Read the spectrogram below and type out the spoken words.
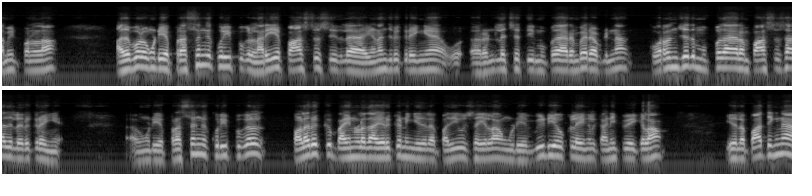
சப்மிட் பண்ணலாம். அதுபோல உங்களுடைய பிரசங்க குறிப்புகள் நிறைய பாஸ்டர்ஸ் இதுல இணைஞ்சிருக்கிறீங்க. ரெண்டு லட்சத்தி முப்பதாயிரம் பேர் அப்படின்னா குறைஞ்சது முப்பதாயிரம் பாஸ்டர்ஸா இதுல இருக்கிறீங்க. உங்களுடைய பிரசங்க குறிப்புகள் பலருக்கு பயனுள்ளதா இருக்கு. நீங்க இதுல பதிவு செய்யலாம். உங்களுடைய வீடியோக்களை எங்களுக்கு அனுப்பி வைக்கலாம். இதுல பாத்தீங்கன்னா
